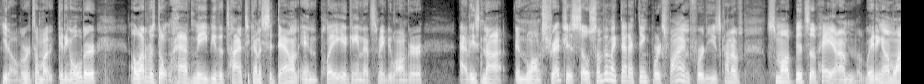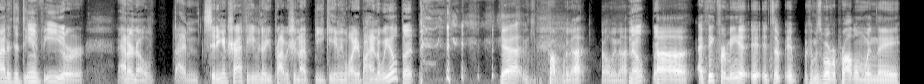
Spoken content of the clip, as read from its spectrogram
you know, we're talking about getting older. A lot of us don't have maybe the time to kind of sit down and play a game that's maybe longer, at least not in long stretches. So something like that, I think, works fine for these kind of small bits of, hey, I'm waiting online at the DMV, or I don't know, I'm sitting in traffic, even though you probably should not be gaming while you're behind the wheel. But Yeah, probably not. Probably not. no, but Uh, I think for me, it, it, it's a it becomes more of a problem when they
